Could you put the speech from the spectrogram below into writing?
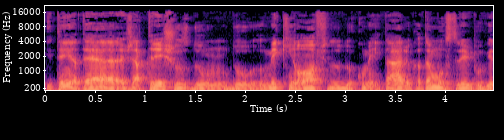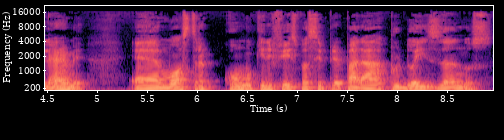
e tem até já trechos do, do making off do documentário, que eu até mostrei pro Guilherme, é, mostra como que ele fez para se preparar por dois anos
